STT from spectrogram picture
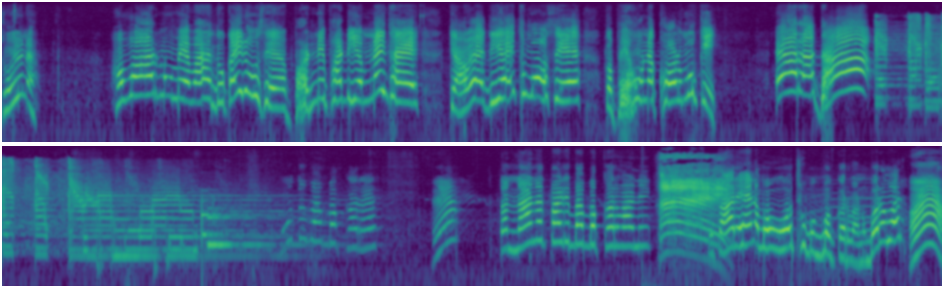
જોયું ને? હવારનું મેં વાંધો કર્યું છે ભણની ફાટી એમ નહીં થાય કે હવે દી હાથમો છે તો ભેહુને ખોળ મૂકી. એ રાધા! હું તો બકબક કરે? હે? તો ના પાડી બકબક કરવાની? તારે હે ને બહુ ઓછું બકબક કરવાનું બરોબર? હા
